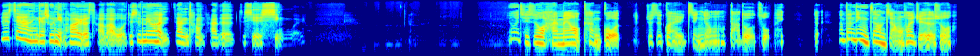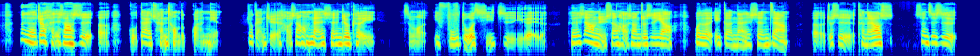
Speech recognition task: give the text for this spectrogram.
就是这样，应该说拈花惹草吧。我就是没有很赞同他的这些行。因为其实我还没有看过，就是关于金庸大多的作品，对。那但听你这样讲，我会觉得说，那个就很像是呃古代传统的观念，就感觉好像男生就可以什么一夫多妻制一类的，可是像女生好像就是要为了一个男生这样，呃，就是可能要甚至是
